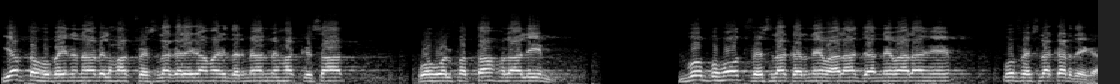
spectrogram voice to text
یفت ہو بیننا بالحق، فیصلہ کرے گا ہمارے درمیان میں حق کے ساتھ۔ وہ الفتح العلیم۔ وہ بہت فیصلہ کرنے والا، جاننے والا ہے، وہ فیصلہ کر دے گا۔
